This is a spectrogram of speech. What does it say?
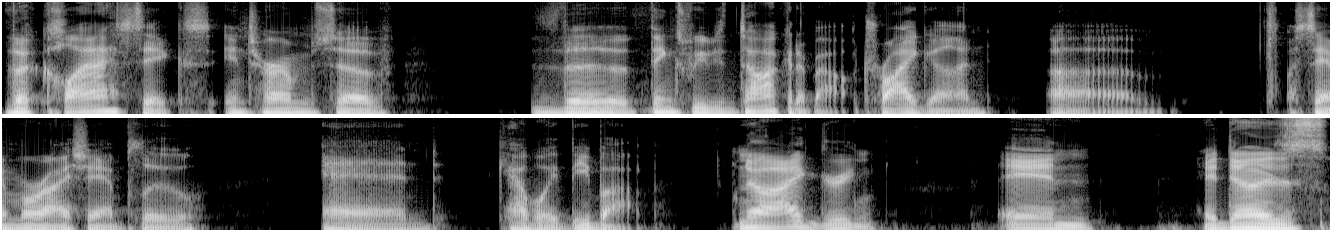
the classics in terms of the things we've been talking about: Trigun, uh, Samurai Champloo, and Cowboy Bebop. No, I agree. And it does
